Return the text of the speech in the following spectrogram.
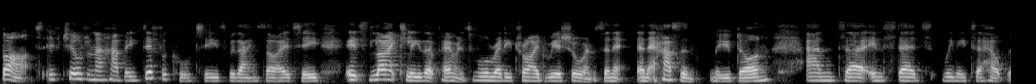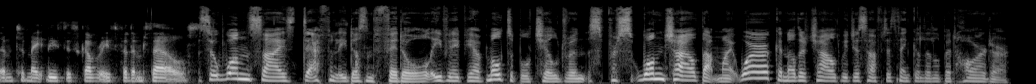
But if children are having difficulties with anxiety, it's likely that parents have already tried reassurance and it and it hasn't moved on. And uh, instead, we need to help them to make these discoveries for themselves. So one size definitely doesn't fit all. Even if you have multiple children, for one child that might work, another child we just have to think a little bit harder.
